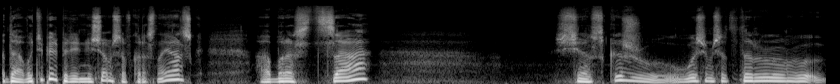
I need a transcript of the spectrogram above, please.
Да, вот теперь перенесемся в Красноярск. Образца, сейчас скажу, 82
